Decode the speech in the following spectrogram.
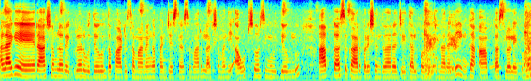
అలాగే రాష్ట్రంలో రెగ్యులర్ ఉద్యోగులతో పాటు సమానంగా పనిచేస్తున్న సుమారు లక్ష మంది అవుట్ సోర్సింగ్ ఉద్యోగులు ఆప్కాస్ కార్పొరేషన్ ద్వారా జీతాలు పొందుతున్నారండి. ఇంకా ఆప్కాస్లో లేకుండా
